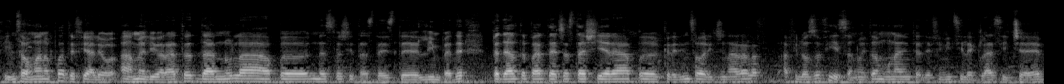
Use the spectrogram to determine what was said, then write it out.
Ființa umană poate fi ameliorată, dar nu la uh, nesfârșit. Asta este limpede. Pe de altă parte, aceasta și era uh, credința originară la, a filozofiei. Să nu uităm una dintre definițiile clasice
